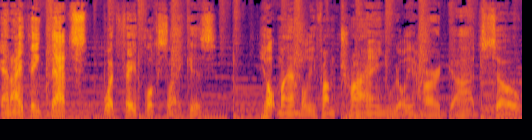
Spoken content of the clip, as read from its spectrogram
and I think that's what faith looks like: is help my unbelief. I'm trying really hard, God. So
